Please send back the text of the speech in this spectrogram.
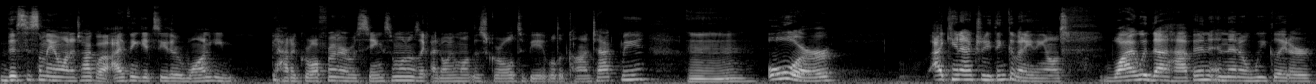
this is something I want to talk about. I think it's either one he had a girlfriend or was seeing someone. I was like, I don't even want this girl to be able to contact me, Mm-hmm. or I can't actually think of anything else. Why would that happen? And then a week later,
